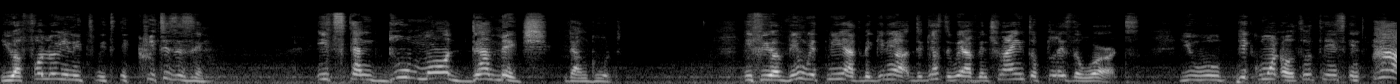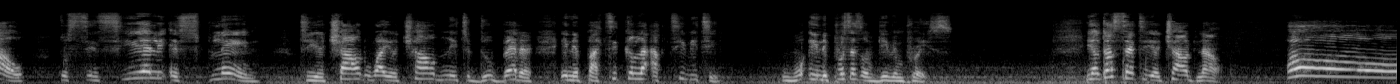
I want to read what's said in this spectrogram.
you are following it with a criticism. It can do more damage than good. If you have been with me at the beginning, uh, just the way I've been trying to place the words, you will pick one or two things in how to sincerely explain to your child why your child needs to do better in a particular activity in the process of giving praise. You have just said to your child now, Oh,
